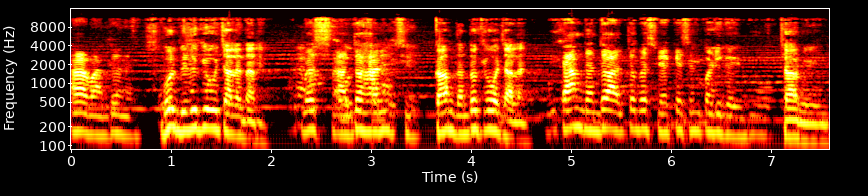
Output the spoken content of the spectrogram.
હા વાંધો નહીં. બોલ બીજું કેવું ચાલે તારે? બસ હાલ તો સારું છે. કામ ધંધો કેવો ચાલે? કામ ધંધો હાલ તો બસ વેકેશન પડી ગયું. સારું એવું.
